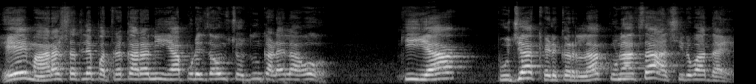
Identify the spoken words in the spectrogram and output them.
हे महाराष्ट्रातल्या पत्रकारांनी यापुढे जाऊन शोधून काढायला हवं की या पूजा खेडकरला कुणाचा आशीर्वाद आहे?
